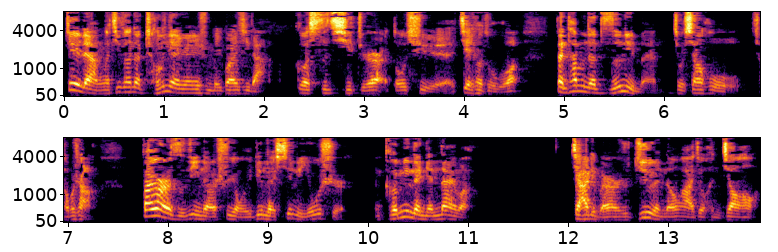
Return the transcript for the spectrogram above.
这两个集团的成年人是没关系的，各司其职，都去建设祖国，但他们的子女们就相互瞧不上。大院子弟呢是有一定的心理优势，革命的年代嘛，家里边是军人的话就很骄傲。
